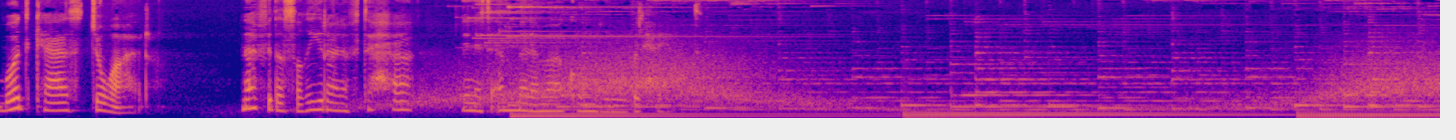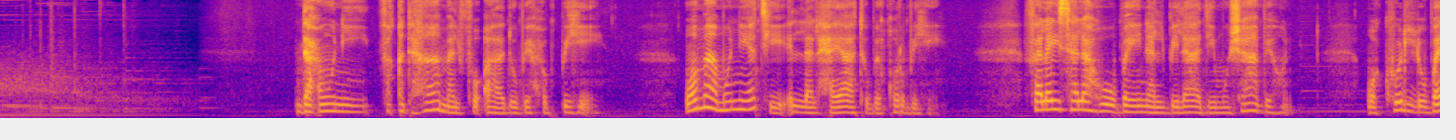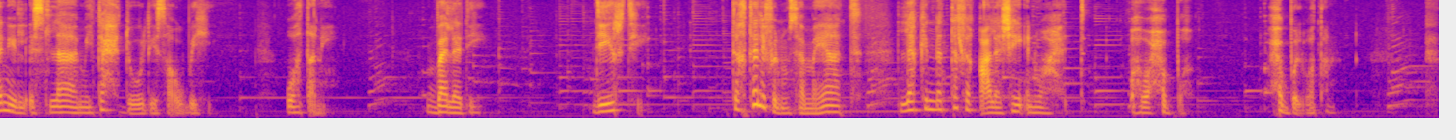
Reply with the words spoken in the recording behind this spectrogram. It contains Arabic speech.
بودكاست جواهر نافذة صغيرة نفتحها لنتأمل معكم دروب الحياة دعوني فقد هام الفؤاد بحبه وما منيتي إلا الحياة بقربه فليس له بين البلاد مشابه. وكل بني الإسلام تحدو لصوبه. وطني بلدي ديرتي. تختلف المسميات لكن نتفق على شيء واحد وهو حبه حب الوطن.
